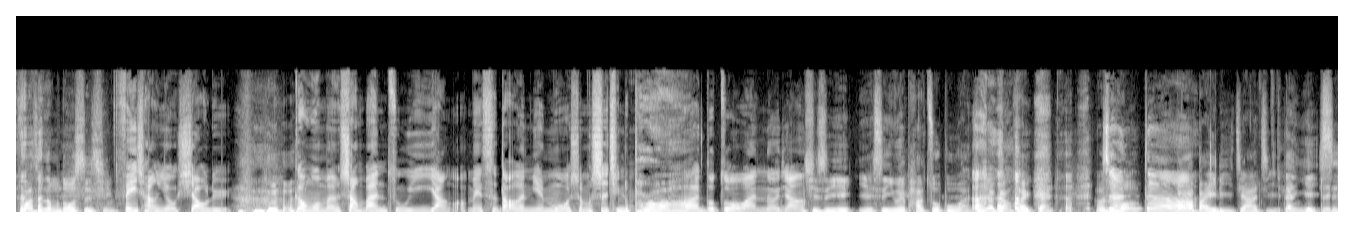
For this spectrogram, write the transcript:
发生那么多事情，非常有效率，跟我们上班族一样哦。每次到了年末，什么事情都啪都做完了，这样。其实也也是因为怕做不完，所以要赶快赶。真的八百里加急，但也是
